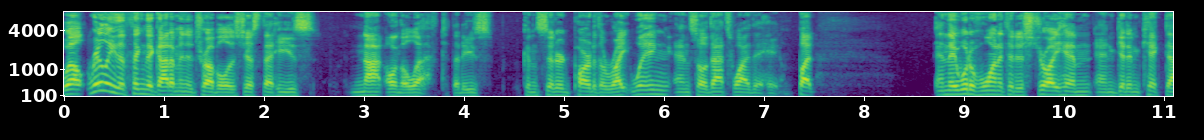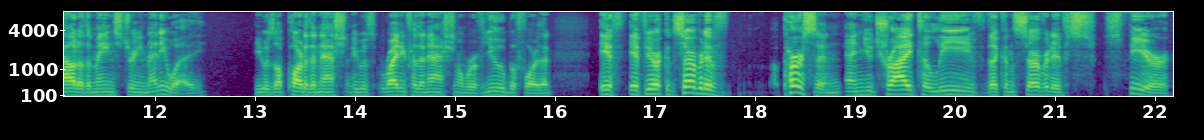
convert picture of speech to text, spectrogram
well, really, the thing that got him into trouble is just that he's not on the left. That he's considered part of the right wing, and so that's why they hate him. But and they would have wanted to destroy him and get him kicked out of the mainstream anyway he was a part of the national. He was writing for the National Review before then. If if you're a conservative person and you try to leave the conservative sphere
